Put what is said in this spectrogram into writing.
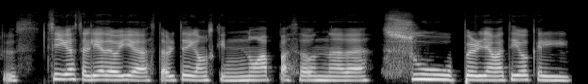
pues, sigue hasta el día de hoy, hasta ahorita digamos que no ha pasado nada súper llamativo que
